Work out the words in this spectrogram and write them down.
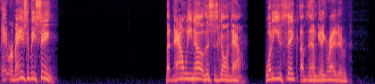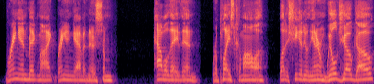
It remains to be seen. But now we know this is going down. What do you think of them getting ready to bring in Big Mike, bring in Gavin Newsom. How will they then replace Kamala? What is she going to do in the interim? Will Joe go?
